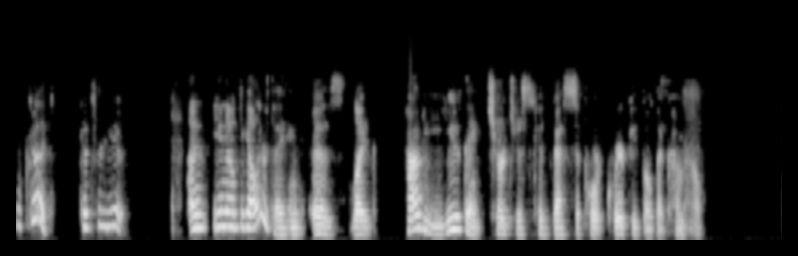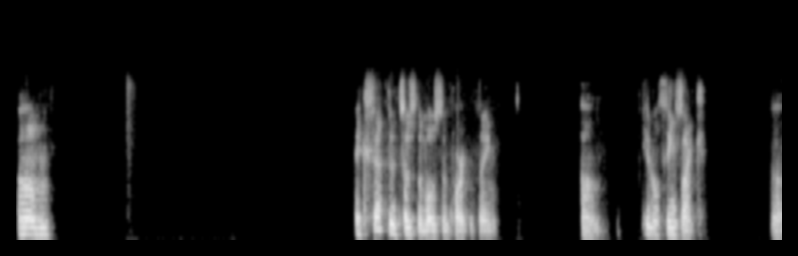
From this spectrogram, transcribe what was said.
Well, good. Good for you. And you know, the other thing is like, how do you think churches could best support queer people that come out? Um, acceptance is the most important thing um, you know, things like uh,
